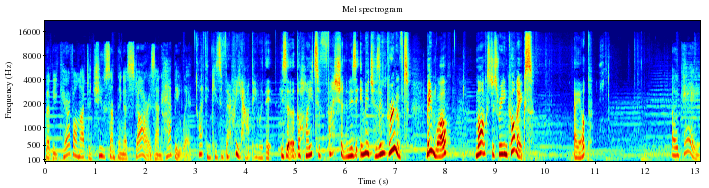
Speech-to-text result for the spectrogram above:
But be careful not to choose something a star is unhappy with. I think he's very happy with it. He's at the height of fashion and his image has improved. Meanwhile, Mark's just reading comics. A up. Okay,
